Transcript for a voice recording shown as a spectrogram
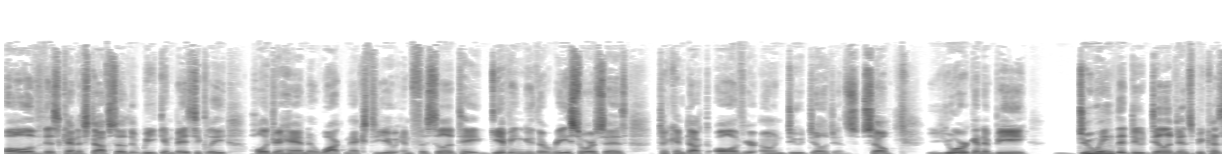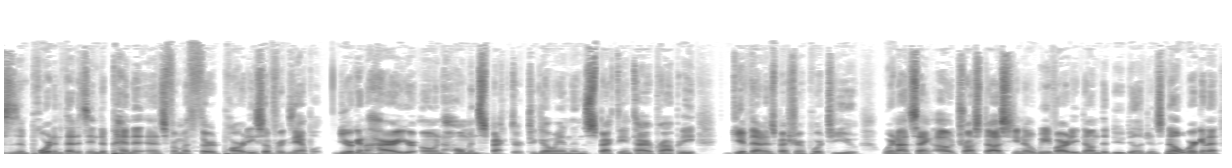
all of this kind of stuff so that we can basically hold your hand and walk next to you and facilitate giving you the resources to conduct all of your own due diligence. So you're going to be doing the due diligence because it's important that it's independent and it's from a third party. So, for example, you're going to hire your own home inspector to go in and inspect the entire property, give that inspection report to you. We're not saying, oh, trust us, you know, we've already done the due diligence. No, we're going to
